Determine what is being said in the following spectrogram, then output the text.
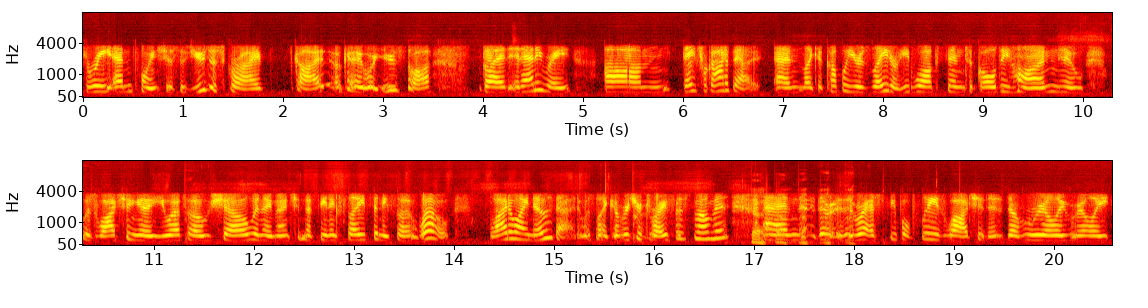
three endpoints, just as you described, Scott, okay, what you saw. But at any rate, um, they forgot about it. And like a couple years later, he walks into Goldie Hawn, who was watching a UFO show, and they mentioned the Phoenix Lights, and he thought, whoa, why do I know that? It was like a Richard Dreyfuss moment. And the, the rest, people, please watch it. It's a really, really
